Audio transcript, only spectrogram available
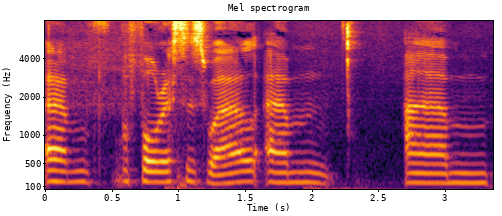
um, f- for us as well. Um, um,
